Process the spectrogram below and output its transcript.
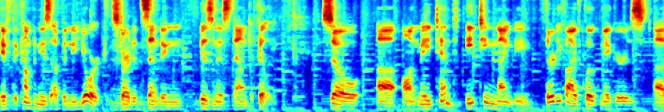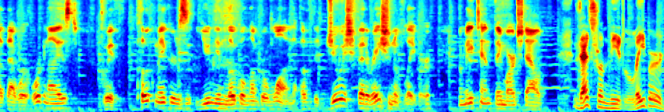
if the companies up in New York started sending business down to Philly. So, uh, on May 10th, 1890, 35 cloakmakers uh, that were organized with Cloakmakers Union Local Number 1 of the Jewish Federation of Labor. On May 10th, they marched out That's from the Labor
